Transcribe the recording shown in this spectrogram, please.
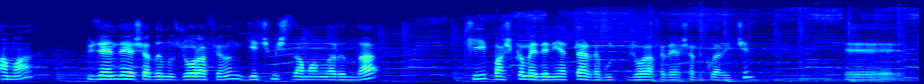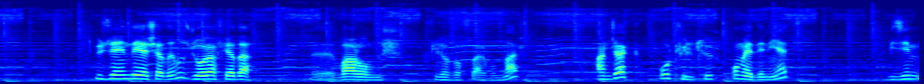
Ama üzerinde yaşadığımız coğrafyanın geçmiş zamanlarında ki başka medeniyetler de bu coğrafyada yaşadıkları için e, üzerinde yaşadığımız coğrafyada e, var olmuş filozoflar bunlar. Ancak o kültür, o medeniyet bizim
